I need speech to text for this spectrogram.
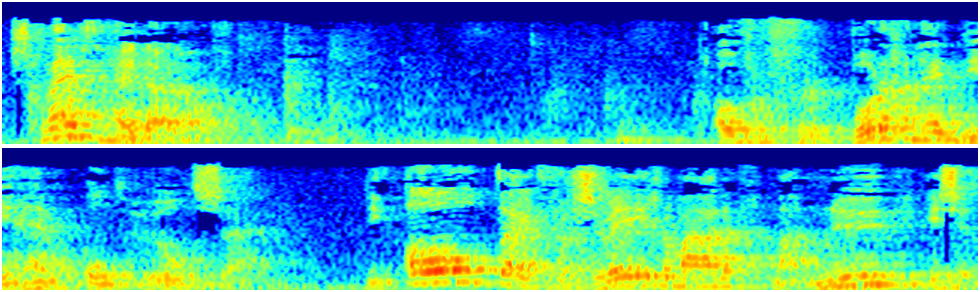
Schrijft hij daarover. Over verborgenheden die hem onthuld zijn. Die altijd verzwegen waren, maar nu is het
